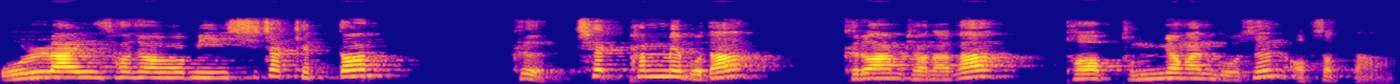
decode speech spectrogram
온라인 서점이 시작했던 그 책 판매보다 그러한 변화가 더 분명한 곳은 없었다.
